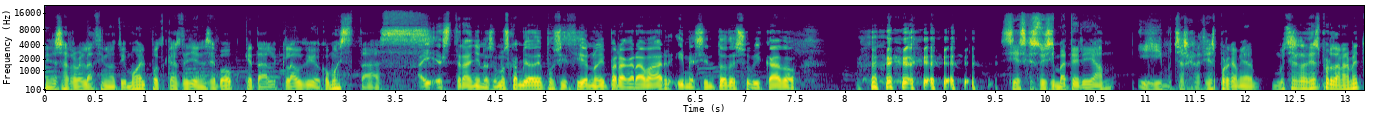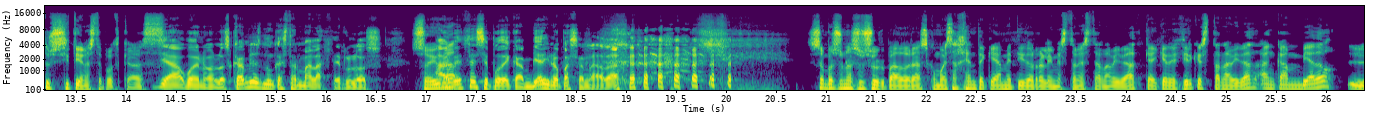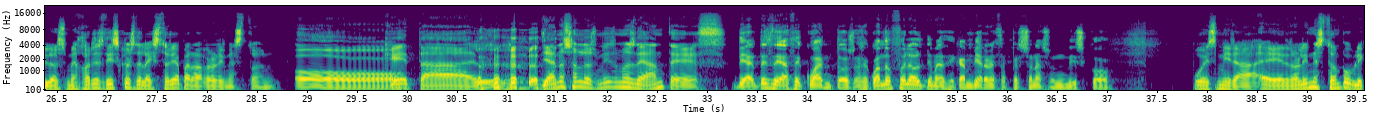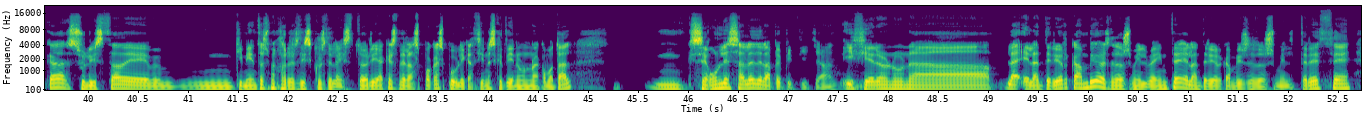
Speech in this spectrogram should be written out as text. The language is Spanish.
bienvenidos a Revelación Otimo, el podcast de Genesis Pop. ¿Qué tal, Claudio? ¿Cómo estás? Ay, extraño, nos hemos cambiado de posición hoy para grabar y me siento desubicado. Sí, es que estoy sin batería y muchas gracias por cambiar. Muchas gracias por donarme tu sitio en este podcast. Ya, bueno, los cambios nunca están mal hacerlos. A veces se puede cambiar y no pasa nada. Somos unas usurpadoras, como esa gente que ha metido Rolling Stone esta Navidad, que hay que decir que esta Navidad han cambiado los mejores discos de la historia para Rolling Stone. Oh. ¿Qué tal? ya no son los mismos de antes. ¿De antes de hace cuántos? O sea, ¿cuándo fue la última vez que cambiaron estas personas un disco? Pues mira, eh, Rolling Stone publica su lista de 500 mm, mejores discos de la historia, que es de las pocas publicaciones que tienen una como tal, mm, según les sale de la pepitilla. Hicieron una... el anterior cambio es de 2020, el anterior cambio es de 2013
